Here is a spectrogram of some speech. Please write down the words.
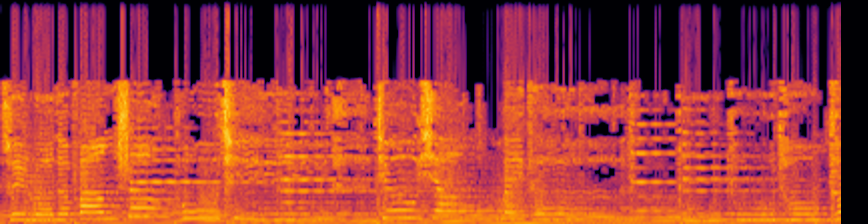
脆弱的放声哭泣，就像每个普普通通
